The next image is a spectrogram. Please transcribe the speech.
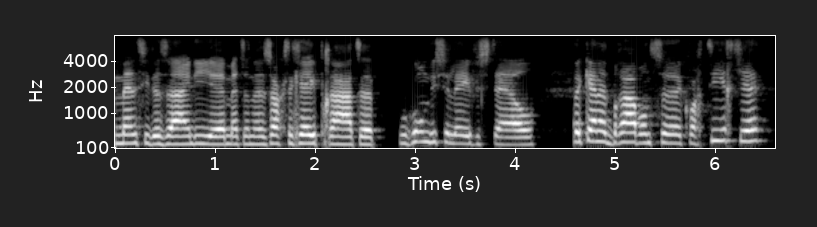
mensen die er zijn die met een zachte G praten. Burgondische levensstijl. We kennen het Brabantse kwartiertje.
